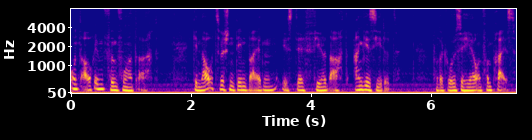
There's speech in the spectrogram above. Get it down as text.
und auch im 508. Genau zwischen den beiden ist der 408 angesiedelt. Von der Größe her und vom Preis.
